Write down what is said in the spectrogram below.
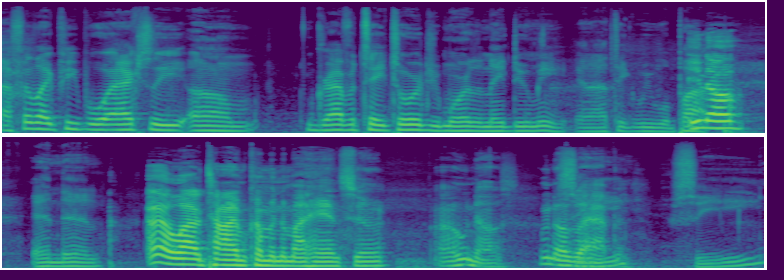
I feel like people will actually um, gravitate towards you more than they do me, and I think we will pop. You know, and then I got a lot of time coming to my hands soon. Uh, who knows? Who knows what happens? See,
